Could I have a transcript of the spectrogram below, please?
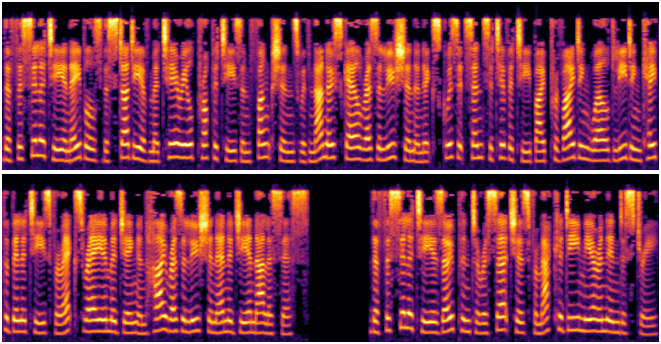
The facility enables the study of material properties and functions with nanoscale resolution and exquisite sensitivity by providing world-leading capabilities for X-ray imaging and high-resolution energy analysis. The facility is open to researchers from academia and industry.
